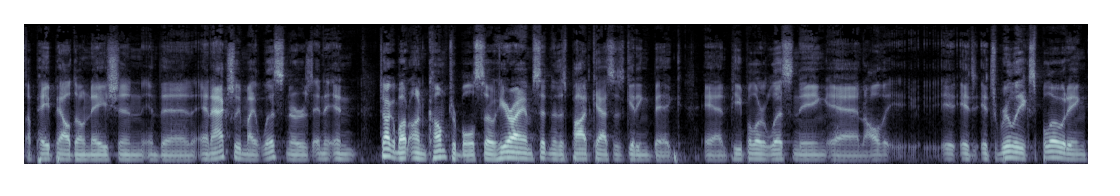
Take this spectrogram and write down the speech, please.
a PayPal donation, and then and actually my listeners and and talk about uncomfortable. So here I am sitting in this podcast is getting big, and people are listening, and all the it, it, it's really exploding.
